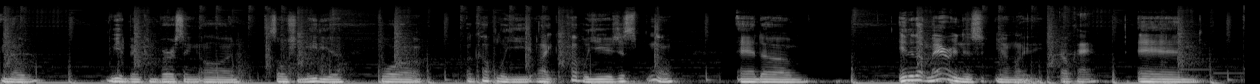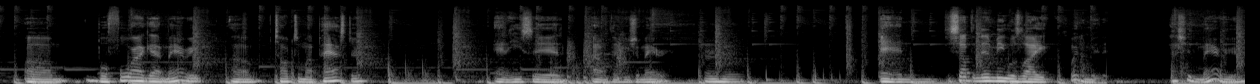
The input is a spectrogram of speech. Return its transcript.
you know, we had been conversing on social media for a couple of years, like a couple of years, just you know, and um, ended up marrying this young lady. okay. And um, before I got married, uh, talked to my pastor, and he said, "I don't think you should marry." Mm-hmm. And something in me was like, "Wait a minute, I should marry her."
